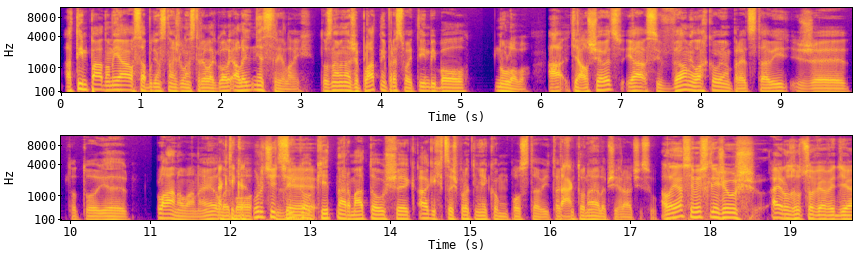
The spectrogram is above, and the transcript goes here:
a tým pádom ja sa budem snažiť len strieľať góly, ale nestrieľa ich. To znamená, že platný pre svoj tým by bol nulovo. A ďalšia vec, ja si veľmi ľahko viem predstaviť, že toto je plánované, Taktika. lebo Určite. Zigo, Kitnar, Matoušek, ak ich chceš proti niekomu postaviť, tak, Tak. sú to najlepší hráči sú. Ale ja si myslím, že už aj rozhodcovia vedia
